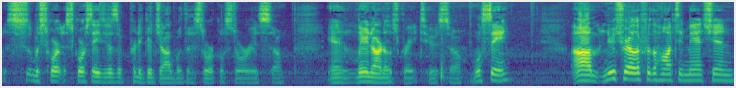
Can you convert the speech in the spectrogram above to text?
With Scor- Scorsese does a pretty good job with the historical stories. So, and Leonardo's great too. So we'll see. Um, new trailer for the Haunted Mansion.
